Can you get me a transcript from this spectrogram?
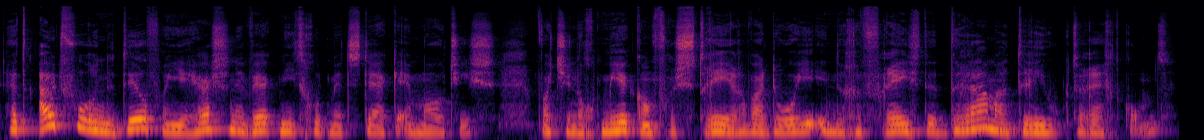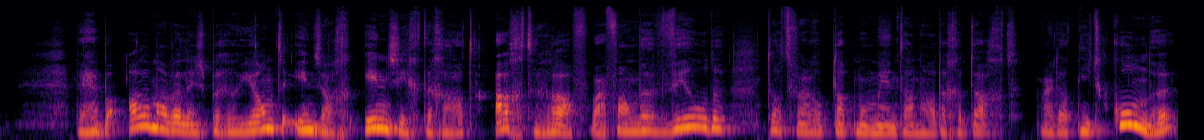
Het uitvoerende deel van je hersenen werkt niet goed met sterke emoties, wat je nog meer kan frustreren, waardoor je in de gevreesde drama-driehoek terechtkomt. We hebben allemaal wel eens briljante inzichten gehad achteraf, waarvan we wilden dat we er op dat moment aan hadden gedacht, maar dat niet konden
